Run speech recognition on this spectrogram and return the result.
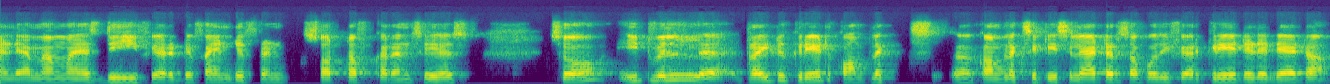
and MMSD if you are defined different sort of currencies. So it will uh, try to create complex uh, complexities. Later, suppose if you are created a data,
